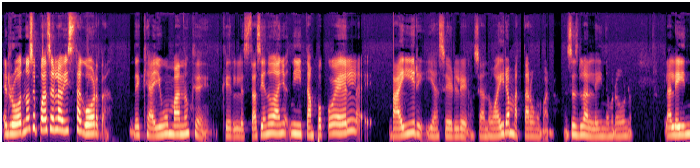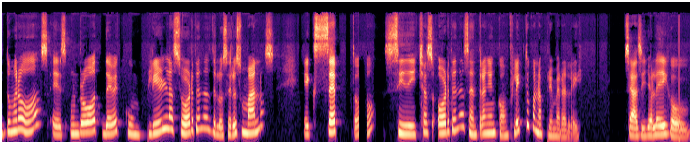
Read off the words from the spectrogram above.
el robot no se puede hacer la vista gorda, de que hay un humano que, que, le está haciendo daño, ni tampoco él eh, va a ir y hacerle, o sea, no va a ir a matar a un humano. Esa es la ley número uno. La ley número dos es un robot debe cumplir las órdenes de los seres humanos, excepto si dichas órdenes entran en conflicto con la primera ley. O sea, si yo le digo,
